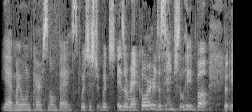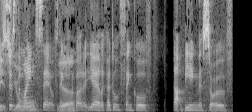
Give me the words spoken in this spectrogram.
yeah, my own personal best, which is which is a record essentially, but, But it's, it's just your- the mindset of thinking yeah. about it. Yeah, like I don't think of that being this sort of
